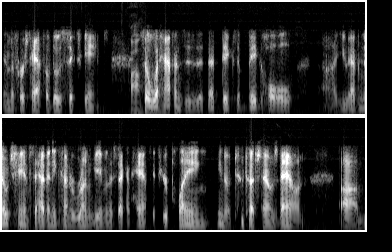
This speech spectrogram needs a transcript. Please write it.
in the first half of those six games. Wow. So what happens is that that digs a big hole. Uh, you have no chance to have any kind of run game in the second half if you're playing, you know, two touchdowns down. Um,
